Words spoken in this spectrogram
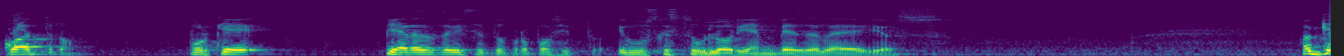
Cuatro, porque pierdes de vista tu propósito y buscas tu gloria en vez de la de Dios. Ok,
